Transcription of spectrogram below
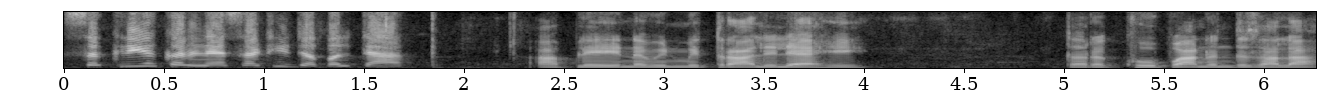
सक्रिय करण्यासाठी डबल टॅप आपले नवीन मित्र आलेले आहे. तर खूप आनंद झाला.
